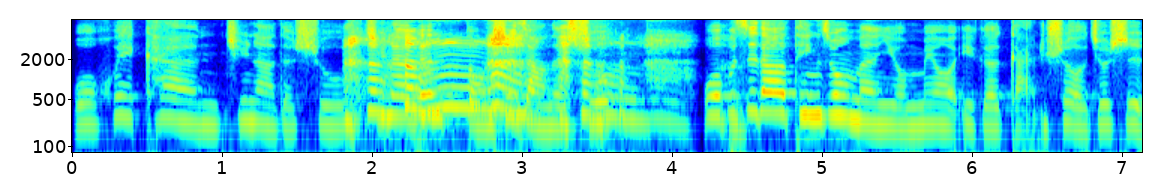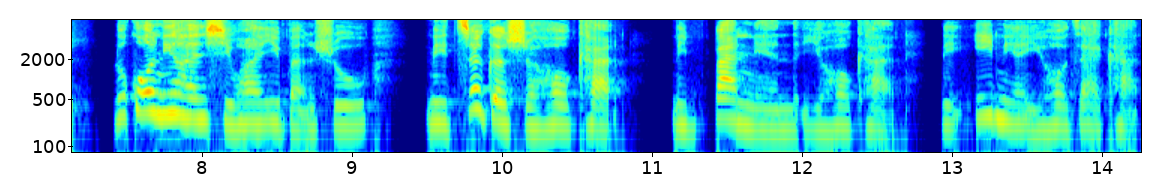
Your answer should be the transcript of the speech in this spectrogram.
我会看 Gina 的书，Gina 跟董事长的书。我不知道听众们有没有一个感受，就是如果你很喜欢一本书，你这个时候看，你半年以后看。你一年以后再看，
